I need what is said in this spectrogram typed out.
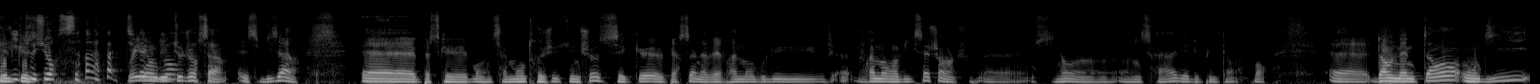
on dit toujours ça. Oui, on dit toujours ça. Et c'est bizarre. Euh, parce que bon, ça montre juste une chose, c'est que personne n'avait vraiment voulu, vraiment envie que ça change. Euh, sinon, on, y serait arrivé depuis le temps. Bon. dans le même temps, on dit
